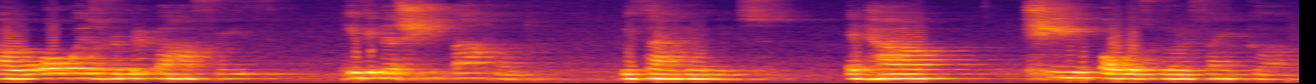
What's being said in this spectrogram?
I will always remember her faith, even as she battled with her illness, and how she always glorified God.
